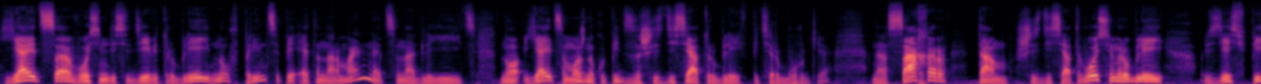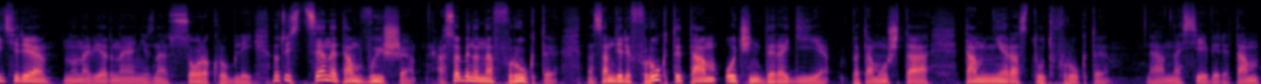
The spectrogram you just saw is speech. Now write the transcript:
Яйца 89 рублей, ну, в принципе, это нормальная цена для яиц, но яйца можно купить за 60 рублей в Петербурге. Да, сахар там 68 рублей, здесь в Питере, ну, наверное, не знаю, 40 рублей. Ну, то есть цены там выше, особенно на фрукты. На самом деле фрукты там очень дорогие, потому что там не растут фрукты. Да, на севере. Там,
